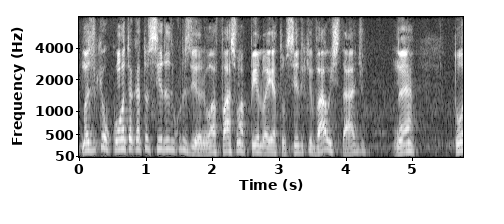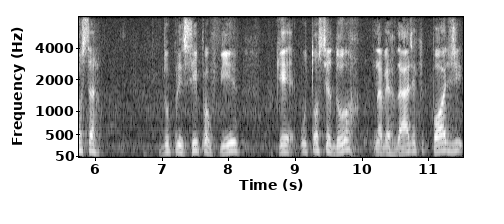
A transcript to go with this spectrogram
mas o que eu conto é com a torcida do Cruzeiro. Eu faço um apelo aí à torcida que vá ao estádio, né? Torça do princípio ao fim, porque o torcedor, na verdade, é que pode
